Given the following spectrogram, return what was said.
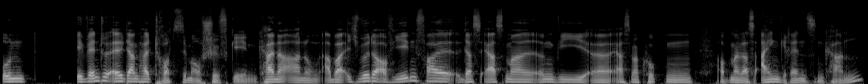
und eventuell dann halt trotzdem aufs Schiff gehen. Keine Ahnung. Aber ich würde auf jeden Fall das erstmal irgendwie äh, erstmal gucken, ob man das eingrenzen kann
